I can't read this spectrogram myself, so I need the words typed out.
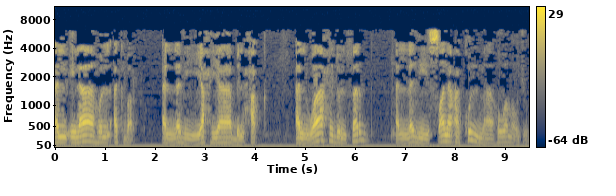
الإله الأكبر الذي يحيا بالحق الواحد الفرد الذي صنع كل ما هو موجود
